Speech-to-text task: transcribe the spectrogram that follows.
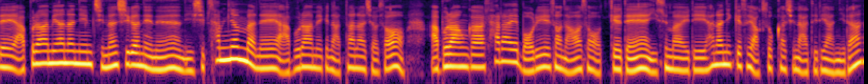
네, 아브라함이 하나님 지난 시간에는 23년 만에 아브라함에게 나타나셔서 아브라함과 사라의 머리에서 나와서 얻게 된 이스마엘이 하나님께서 약속하신 아들이 아니라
